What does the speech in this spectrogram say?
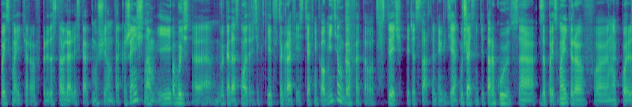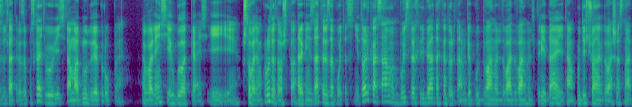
пейсмейкеров, предоставлялись как мужчинам, так и женщинам. И обычно э, вы когда смотрите какие-то фотографии из техникал митингов, это вот встречи перед стартами, где участники торгуются за пейсмейкеров, э, на какой результат их запускать, вы увидите там одну-две группы. В Валенсии их было 5. И что в этом круто, то что организаторы заботятся не только о самых быстрых ребятах, которые там бегут 2.02, 2.03, да, и там у девчонок 2.16,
